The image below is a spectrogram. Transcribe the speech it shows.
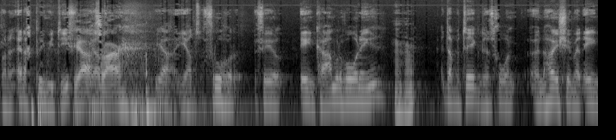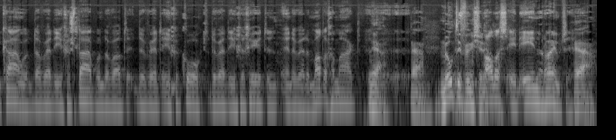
waren erg primitief. Ja, had- zwaar. Ja, je had vroeger veel eenkamerwoningen. Mhm. Dat betekent dus gewoon een huisje met één kamer. Daar werd in geslapen, daar werd, er werd in gekookt, er werd in gegeten en er werden matten gemaakt. Ja, Eh, ja. multifunctioneel. Alles in één ruimte. Ja,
